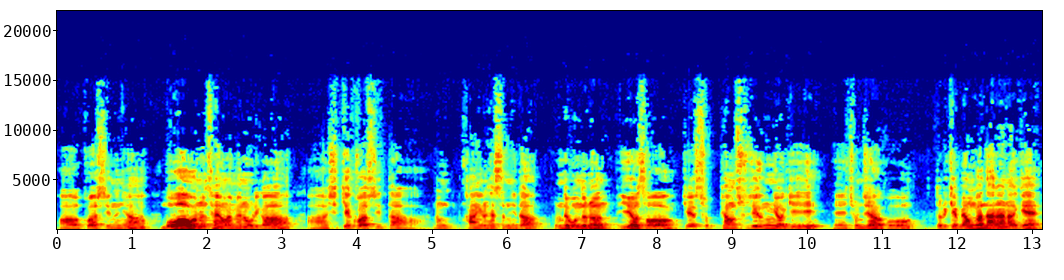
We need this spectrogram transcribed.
어, 구할 수 있느냐? 모아원을 사용하면 우리가 아, 쉽게 구할 수 있다는 강의를 했습니다. 그런데 오늘은 이어서 수평 수직 응력이 예, 존재하고 또 이렇게 명과 나란하게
